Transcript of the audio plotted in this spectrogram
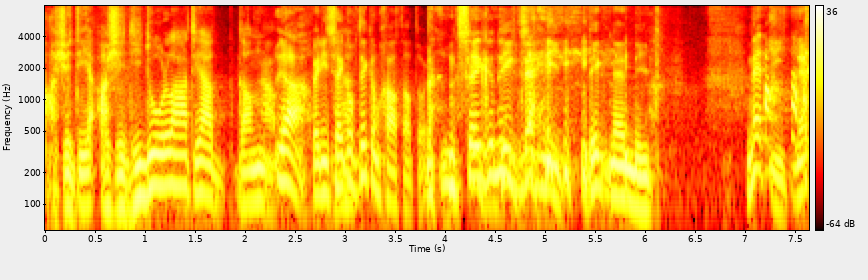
Als, je die, als je die doorlaat, ja, dan... Ja, Ik weet niet zeker of Dick hem gehad had, hoor. zeker niet. Net niet. Dik net niet. Net niet. Net.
